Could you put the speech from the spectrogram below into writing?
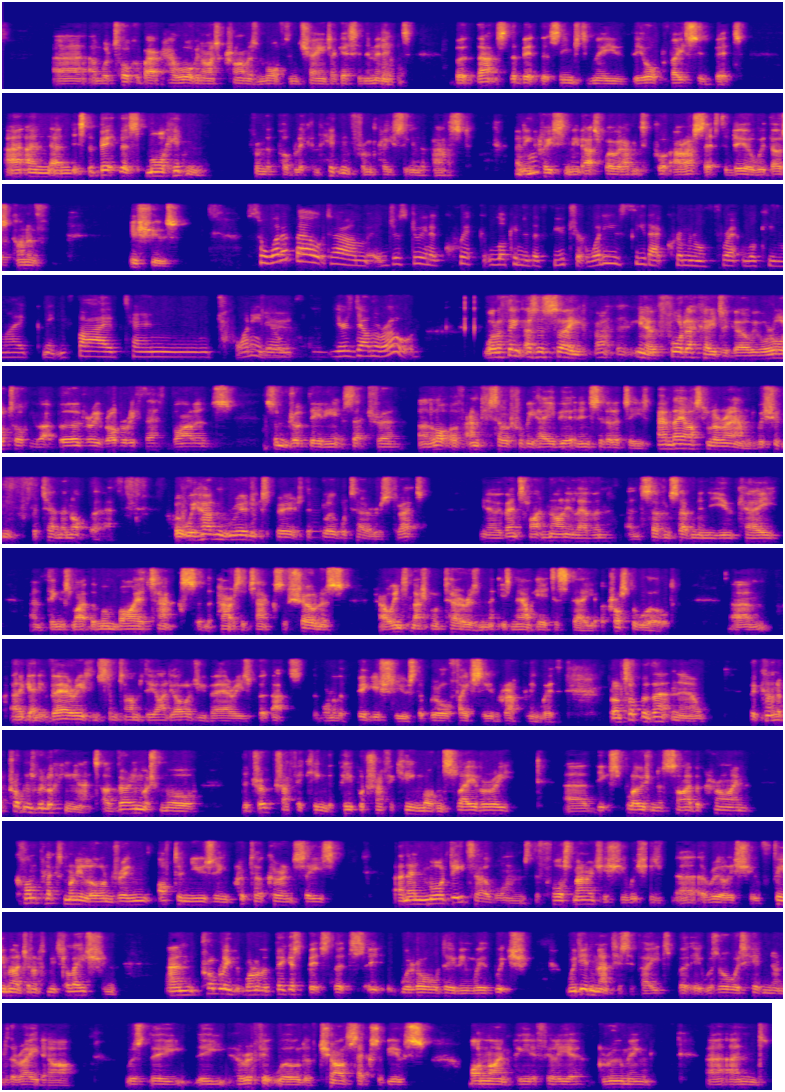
uh, and we'll talk about how organised crime has morphed and changed, I guess, in a minute. But that's the bit that seems to me the all pervasive bit. Uh, and, and it's the bit that's more hidden from the public and hidden from policing in the past. And mm-hmm. increasingly, that's where we're having to put our assets to deal with those kind of issues. So what about um, just doing a quick look into the future? What do you see that criminal threat looking like maybe 5, 10, 20 yeah. years down the road? Well, I think, as I say, you know, four decades ago, we were all talking about burglary, robbery, theft, violence, some drug dealing, etc., and a lot of antisocial behaviour and incivilities, and they are still around. We shouldn't pretend they're not there. But we hadn't really experienced the global terrorist threat. You know, events like 9/11 and 7/7 in the UK, And things like the Mumbai attacks and the Paris attacks have shown us how international terrorism is now here to stay across the world. Um, and again, it varies and sometimes the ideology varies, but that's one of the big issues that we're all facing and grappling with. But on top of that now, the kind of problems we're looking at are very much more the drug trafficking, the people trafficking, modern slavery, uh, the explosion of cybercrime, complex money laundering, often using cryptocurrencies, and then more detailed ones, the forced marriage issue, which is uh, a real issue, female genital mutilation, and probably one of the biggest bits that we're all dealing with, which we didn't anticipate, but it was always hidden under the radar, was the, the horrific world of child sex abuse, online paedophilia, grooming, uh, and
